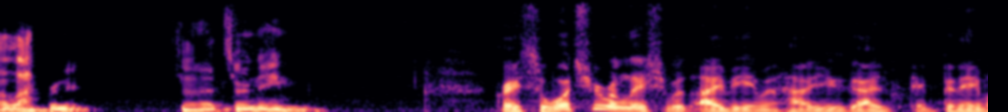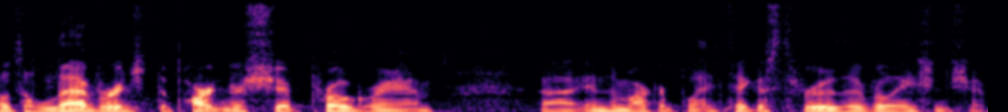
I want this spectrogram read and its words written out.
Alacrinet. So that's our name. Great, so what's your relationship with IBM and how you guys have been able to leverage the partnership program uh, in the marketplace? Take us through the relationship.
